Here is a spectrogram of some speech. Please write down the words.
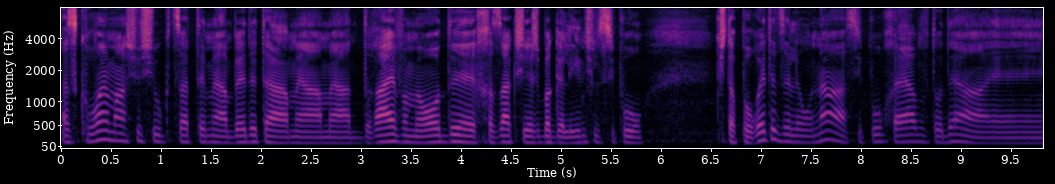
אז קורה משהו שהוא קצת אה, מאבד את ה... מה, מה drive המאוד אה, חזק שיש בגרעין של סיפור. כשאתה פורט את זה לעונה, הסיפור חייב, אתה יודע, אה,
